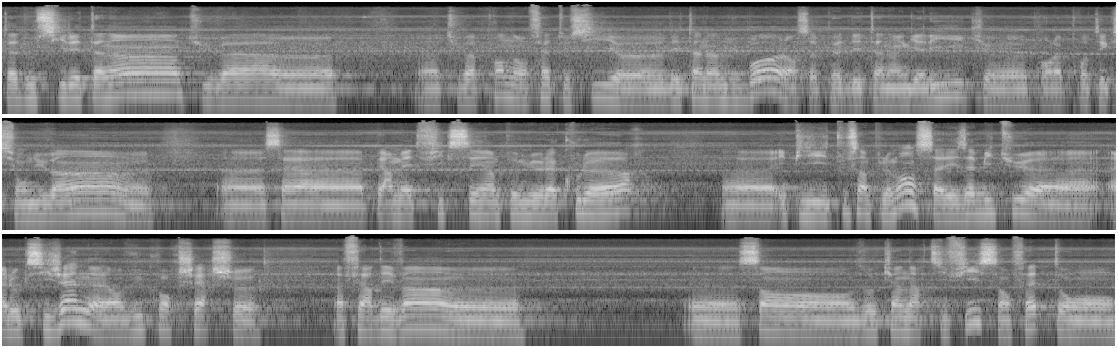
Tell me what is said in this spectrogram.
tu adoucis les tanins, tu vas, euh, euh, tu vas prendre en fait aussi des tanins du bois. Alors ça peut être des tanins galliques pour la protection du vin, ça permet de fixer un peu mieux la couleur. et puis tout simplement, ça les habitue à, l'oxygène. Alors vu qu'on recherche à faire des vins euh, sans aucun artifice. En fait, on,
